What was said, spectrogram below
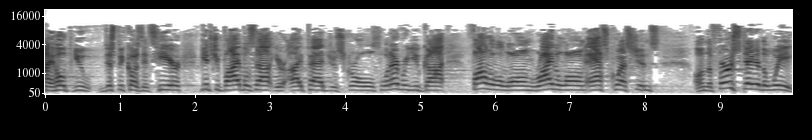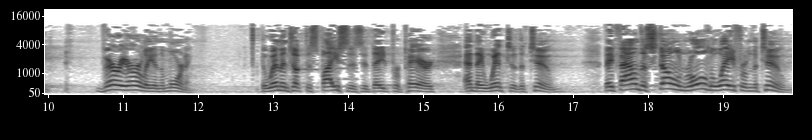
I hope you, just because it's here, get your Bibles out, your iPad, your scrolls, whatever you got, follow along, write along, ask questions. On the first day of the week, very early in the morning, The women took the spices that they'd prepared and they went to the tomb. They found the stone rolled away from the tomb.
